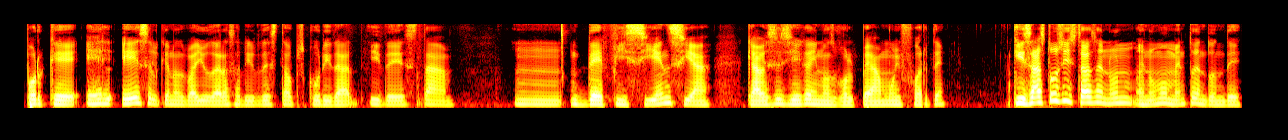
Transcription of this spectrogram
porque Él es el que nos va a ayudar a salir de esta obscuridad y de esta mm, deficiencia que a veces llega y nos golpea muy fuerte. Quizás tú sí estás en un, en un momento en donde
